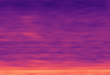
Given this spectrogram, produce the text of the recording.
yeah. yeah.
